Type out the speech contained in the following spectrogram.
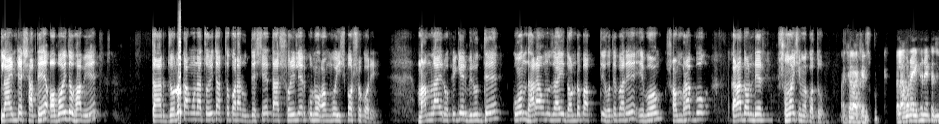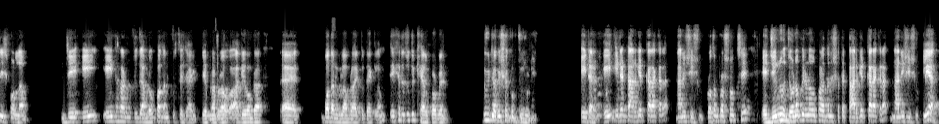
ক্লায়েন্টের সাথে অবৈধভাবে তার যৌন কামনা চরিতার্থ করার উদ্দেশ্যে তার শরীরের কোনো অঙ্গ স্পর্শ করে। মামলায় রফিকের বিরুদ্ধে কোন ধারা অনুযায়ী দণ্ডপ্রাপ্তি হতে পারে এবং সম্ভাব্য কারাদণ্ডের সময়সীমা কত? আচ্ছা রাখেন। তাহলে আমরা এখানে একটা জিনিস পড়লাম যে এই এই ধারার যদি আমরা উপাদান খুঁজতে যাই, যে আমরা আগেও আমরা উপাদানগুলো আমরা একটু দেখলাম এখানে যদি খেয়াল করবেন, দুইটা বিষয় খুব জরুরি। এই এটা টার্গেট কারা কারা? নারী শিশু। প্রথম প্রশ্ন হচ্ছে এই যৌন যৌনপীড়ন উপাদানের সাথে টার্গেট কারা কারা? নারী শিশু। ক্লিয়ার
